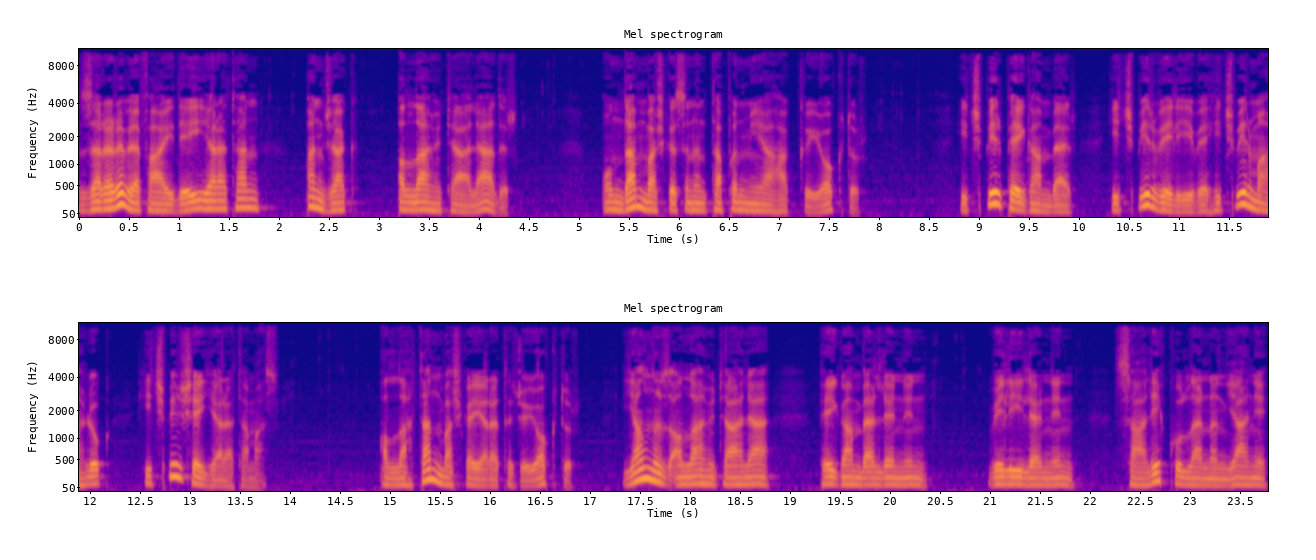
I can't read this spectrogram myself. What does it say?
Zararı ve faydeyi yaratan ancak Allahü Teala'dır. Ondan başkasının tapınmaya hakkı yoktur. Hiçbir peygamber, hiçbir veli ve hiçbir mahluk hiçbir şey yaratamaz. Allah'tan başka yaratıcı yoktur. Yalnız Allahü Teala peygamberlerinin, velilerinin, salih kullarının yani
